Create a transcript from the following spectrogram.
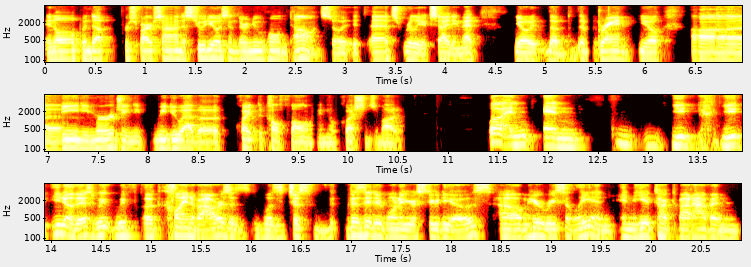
and opened up Perspire Sauna studios in their new hometown. So it, that's really exciting. That you know the the brand you know uh, being emerging we do have a quite the cult following no questions about it. Well and and you you you know this we we've a client of ours is, was just visited one of your studios um, here recently and and he had talked about having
